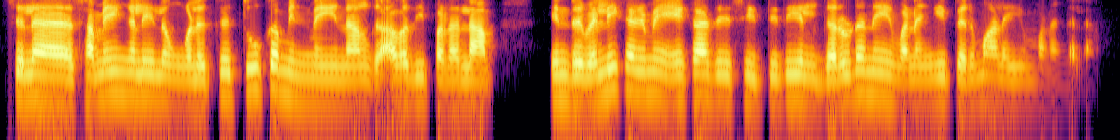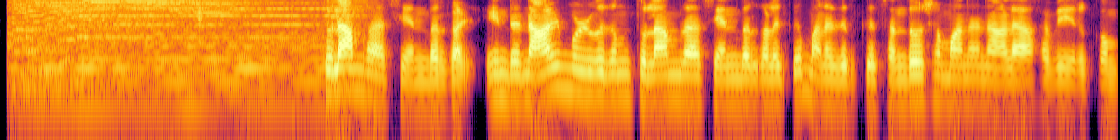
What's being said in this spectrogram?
சில சமயங்களில் உங்களுக்கு தூக்கமின்மையினால் அவதிப்படலாம். இன்று வெள்ளிக்கிழமை ஏகாதசி திதியில் கருடனை வணங்கி பெருமாளையும் வணங்கலாம். துலாம் ராசி அன்பர்கள் இன்று நாள் முழுவதும் துலாம் ராசி அன்பர்களுக்கு மனதிற்கு சந்தோஷமான நாளாகவே இருக்கும்.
